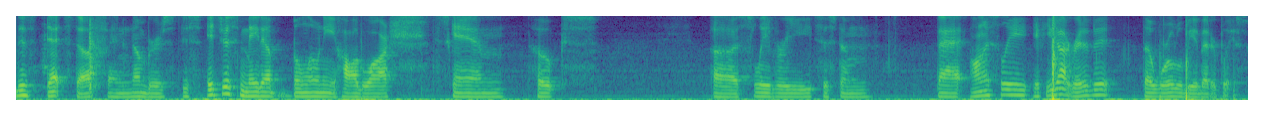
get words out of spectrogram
this debt stuff and numbers just it's just made up baloney hogwash scam hoax uh, slavery system that honestly if you got rid of it the world will be a better place.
